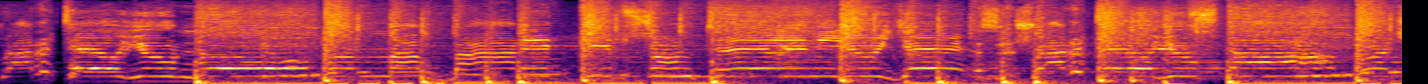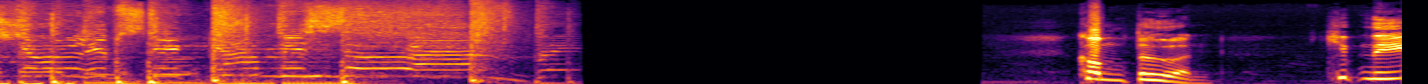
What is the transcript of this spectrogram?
คำเตือน คลิปนี้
